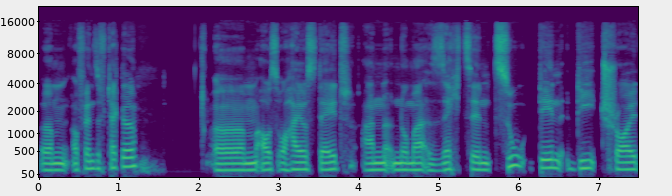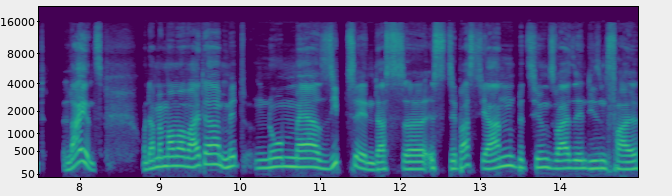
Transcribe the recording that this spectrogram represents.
ähm, Offensive Tackle ähm, aus Ohio State an Nummer 16 zu den Detroit Lions. Und dann machen wir weiter mit Nummer 17. Das äh, ist Sebastian, beziehungsweise in diesem Fall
